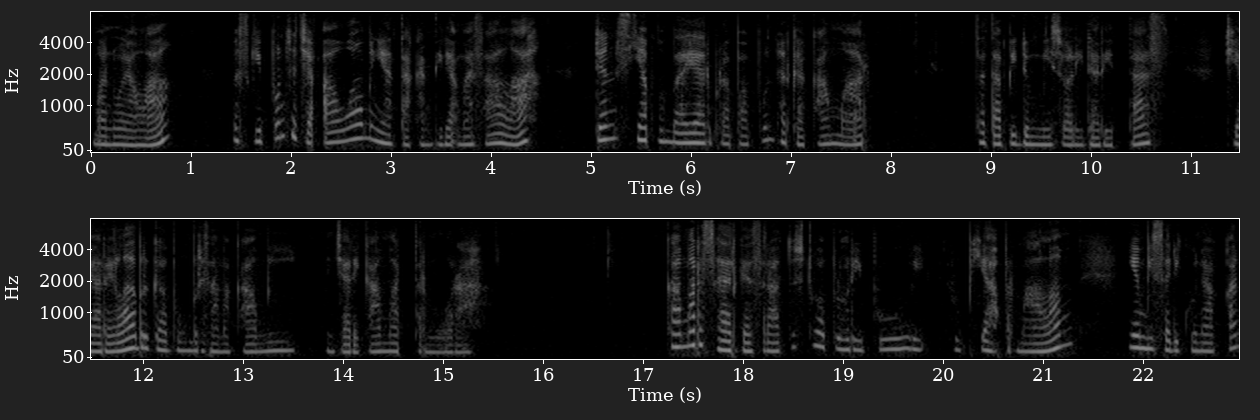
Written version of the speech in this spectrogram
Manuela, meskipun sejak awal menyatakan tidak masalah dan siap membayar berapapun harga kamar, tetapi demi solidaritas, dia rela bergabung bersama kami mencari kamar termurah. Kamar seharga 120 ribu rupiah per malam yang bisa digunakan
